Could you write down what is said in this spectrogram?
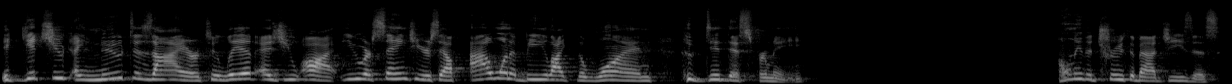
It gets you a new desire to live as you ought. You are saying to yourself, I want to be like the one who did this for me. Only the truth about Jesus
